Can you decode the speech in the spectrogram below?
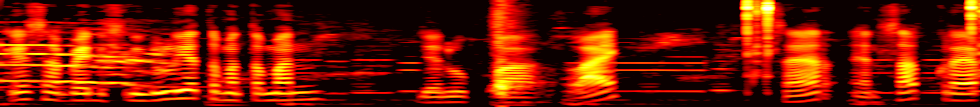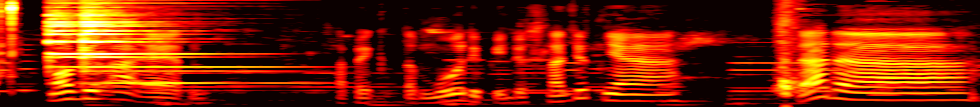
Oke, sampai di sini dulu ya teman-teman. Jangan lupa like, share, and subscribe Mobil AN. Sampai ketemu di video selanjutnya. Dadah.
